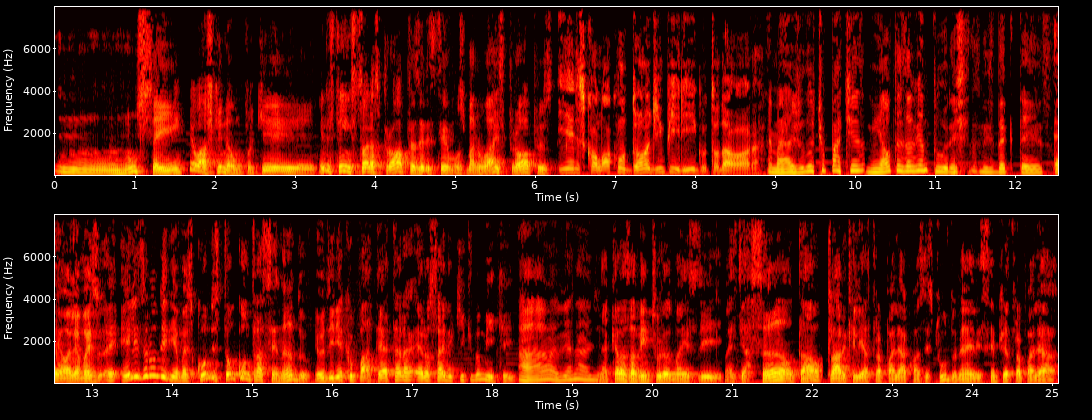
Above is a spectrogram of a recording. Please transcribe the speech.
Hum, não sei. Eu acho que não, porque eles têm histórias próprias, eles têm os manuais próprios. E eles colocam o Donald em perigo toda hora. É, mas ajuda o Tio Patinhas em altas aventuras nos DuckTales. É, olha, mas é, eles eu não diria, mas quando estão contracenando, eu diria que o Pateta era, era o sidekick do Mickey. Ah, é verdade. Naquelas aventuras mais de, mais de ação e tal. Claro que ele ia atrapalhar quase tudo, né? Ele sempre ia atrapalhar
